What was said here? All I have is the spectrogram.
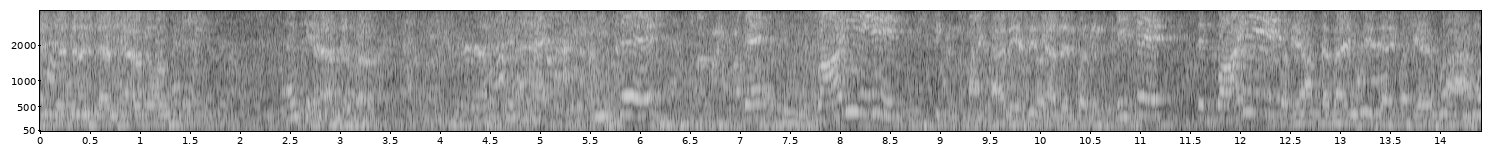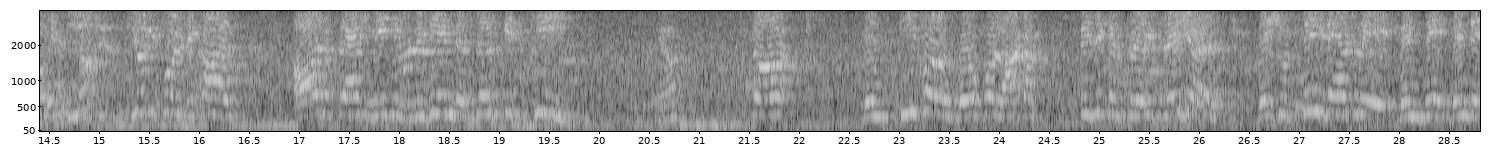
એમ જો તને વિચાર નહીં આવતો Okay. એને સમજે પડે. he said that the body is, આ રેતની ચાદર બદલ he said the body is, પછી આમ દબાઈને સુઈ જાય પછી આ mouse it looks beautiful because all the fresh meat is within the silky skin. You know? So when people go for a lot of physical ple- pleasure, they should think that way when they when they,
